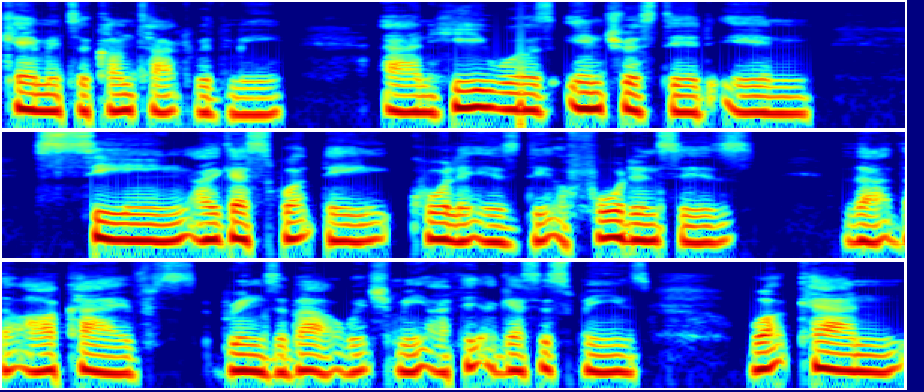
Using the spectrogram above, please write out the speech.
came into contact with me and he was interested in seeing i guess what they call it is the affordances that the archives brings about which me i think i guess this means what can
